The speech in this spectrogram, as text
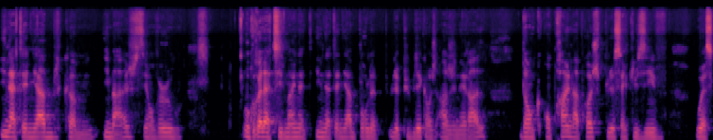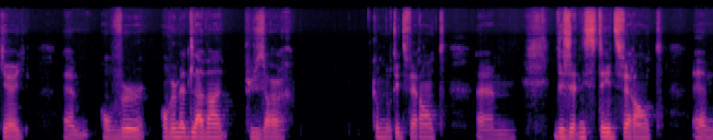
inatteignable comme image, si on veut, ou ou relativement inatteignable pour le, public en, général. Donc, on prend une approche plus inclusive où est-ce euh, on, veut, on veut mettre de l'avant plusieurs communautés différentes, euh, des ethnicités différentes. Euh,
